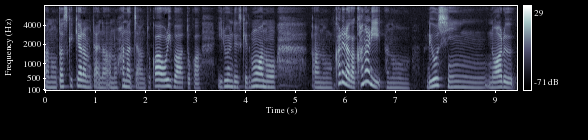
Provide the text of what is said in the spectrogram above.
あのお助けキャラみたいなあの花ちゃんとかオリバーとかいるんですけどもあのあの彼らがかなりあの良心のある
